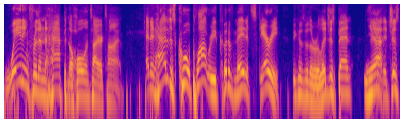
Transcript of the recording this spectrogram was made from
waiting for them to happen the whole entire time. And it had this cool plot where you could have made it scary because of the religious bent, Yeah. and it just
